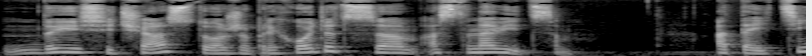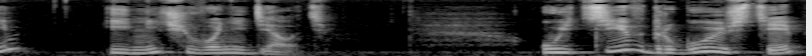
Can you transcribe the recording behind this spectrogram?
да и сейчас тоже приходится остановиться, отойти и ничего не делать. Уйти в другую степь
